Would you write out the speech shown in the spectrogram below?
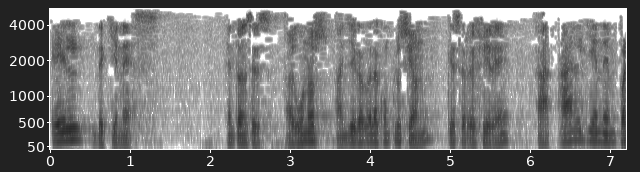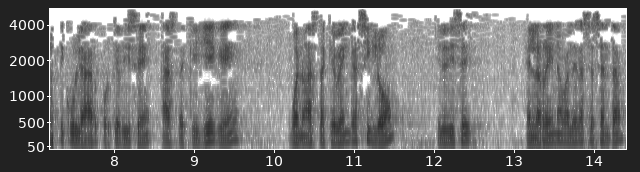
el de quién es. Entonces, algunos han llegado a la conclusión que se refiere a alguien en particular, porque dice, hasta que llegue, bueno, hasta que venga Silo, y le dice en la Reina Valera 60,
